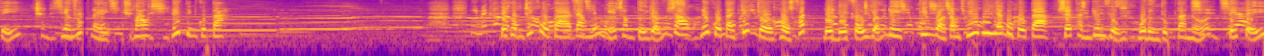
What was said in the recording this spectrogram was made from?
Tỷ. Nhân lúc này, Mau lấy tim cô ta. Để không thấy cô ta đang muốn nhảy xong tự dẫn sao? Nếu cô ta chết rồi, hồn phách bị địa phủ dẫn đi Thiên hoàng tâm khí quý giá của cô ta Sẽ thành vô dụng Mụ đừng dục ta nữa. Tỷ tỷ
